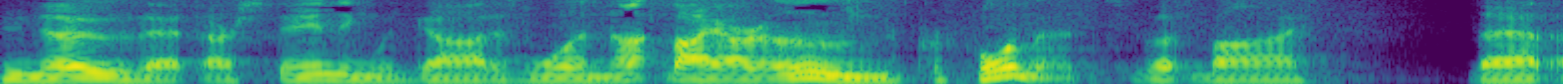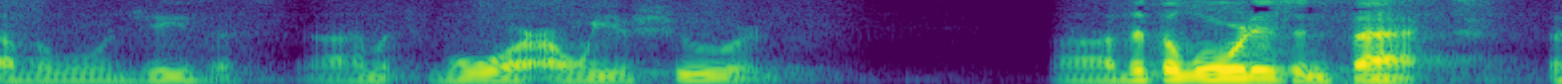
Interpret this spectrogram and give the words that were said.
who know that our standing with God is won not by our own performance, but by that of the Lord Jesus. Uh, how much more are we assured uh, that the Lord is, in fact, a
